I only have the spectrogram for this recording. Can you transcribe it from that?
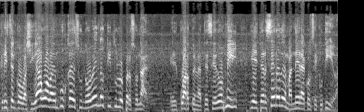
Cristian Kobashigawa va en busca de su noveno título personal, el cuarto en la TC2000 y el tercero de manera consecutiva.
